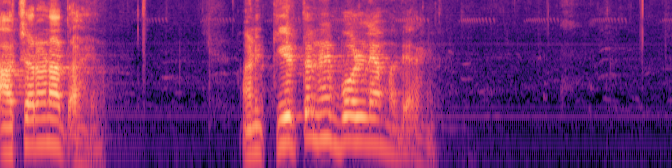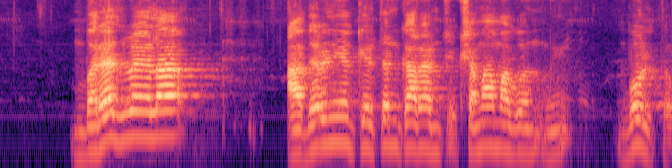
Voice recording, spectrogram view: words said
आचरणात आहे आणि कीर्तन हे बोलण्यामध्ये आहे. बऱ्याच वेळेला आदरणीय कीर्तनकारांची क्षमा मागून मी बोलतो.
